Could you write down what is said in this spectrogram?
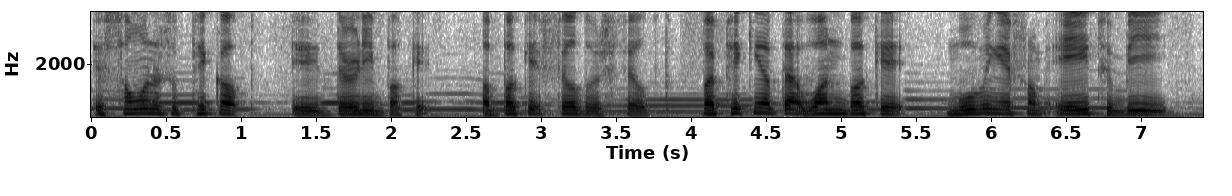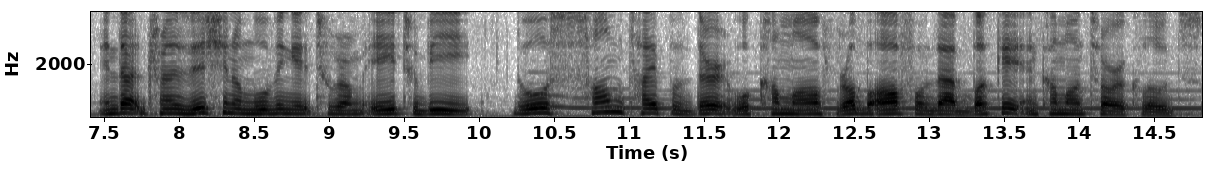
if someone were to pick up a dirty bucket, a bucket filled with filth, by picking up that one bucket, moving it from A to B, in that transition of moving it from A to B, though some type of dirt will come off, rub off of that bucket and come onto our clothes,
